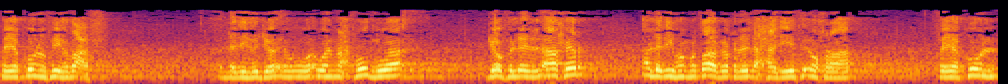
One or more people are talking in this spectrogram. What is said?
فيكون فيه ضعف. الذي هو والمحفوظ هو جوف الليل الآخر الذي هو مطابق للأحاديث الأخرى. فيكون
